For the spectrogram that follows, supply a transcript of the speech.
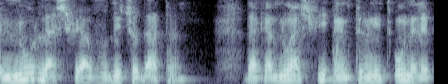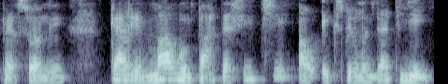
nu le-aș fi avut niciodată, dacă nu aș fi întâlnit unele persoane care m-au împărtășit ce au experimentat ei.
